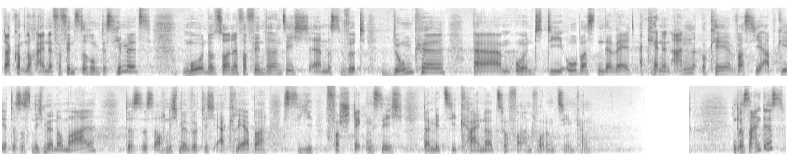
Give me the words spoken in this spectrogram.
Da kommt noch eine Verfinsterung des Himmels. Mond und Sonne verfinstern sich, ähm, es wird dunkel ähm, und die Obersten der Welt erkennen an, okay, was hier abgeht, das ist nicht mehr normal, das ist auch nicht mehr wirklich erklärbar. Sie verstecken sich, damit sie keiner zur Verantwortung ziehen kann. Interessant ist,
